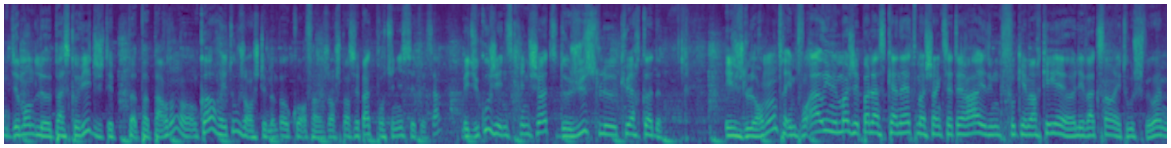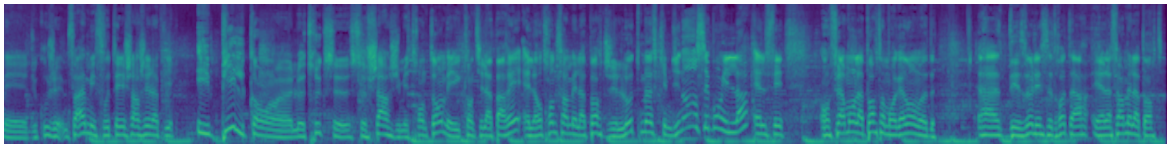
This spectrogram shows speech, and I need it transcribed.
il me demande le pass Covid, j'étais pas, pas- pardon, encore et tout, genre, j'étais même pas au courant, enfin, genre, je pensais pas que pour Tunis c'était ça, mais du coup, j'ai une screenshot de juste le QR code. Et je leur montre, et ils me font, ah oui, mais moi j'ai pas la scanette, machin, etc., et donc il faut qu'il y ait marqué euh, les vaccins et tout. Je fais, ouais, mais du coup, ah, mais il faut télécharger l'appli. Et pile quand euh, le truc se, charge, il met 30 ans, mais quand il apparaît, elle est en train de fermer la porte, j'ai l'autre meuf qui me dit, non, c'est bon, il l'a, elle fait, en fermant la porte, en me regardant en mode, ah, désolé, c'est trop tard, et elle a fermé la porte.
